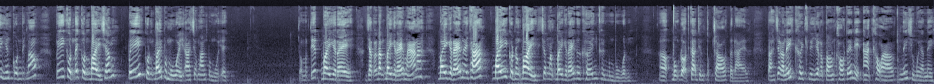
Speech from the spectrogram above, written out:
នេះយើងគុណតិចមក2គុណ x គុណ3អញ្ចឹង2គុណ3 6អាចឹងបាន 6x តមកទៀត3ការ៉េចាត់ឲ្យដឹង3ការ៉េហ្មងណា3ការ៉េមានន័យថា3គុណនឹង3អញ្ចឹងបាន3ការ៉េគឺឃើញឃើញ9បូកដកកាត់យើងទុកចោលដដែលតែអញ្ចឹងអានេះឃើញគ្នាយើងអត់តន់ខុសទេនេះអាចខុសអានេះជាមួយអានេះ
